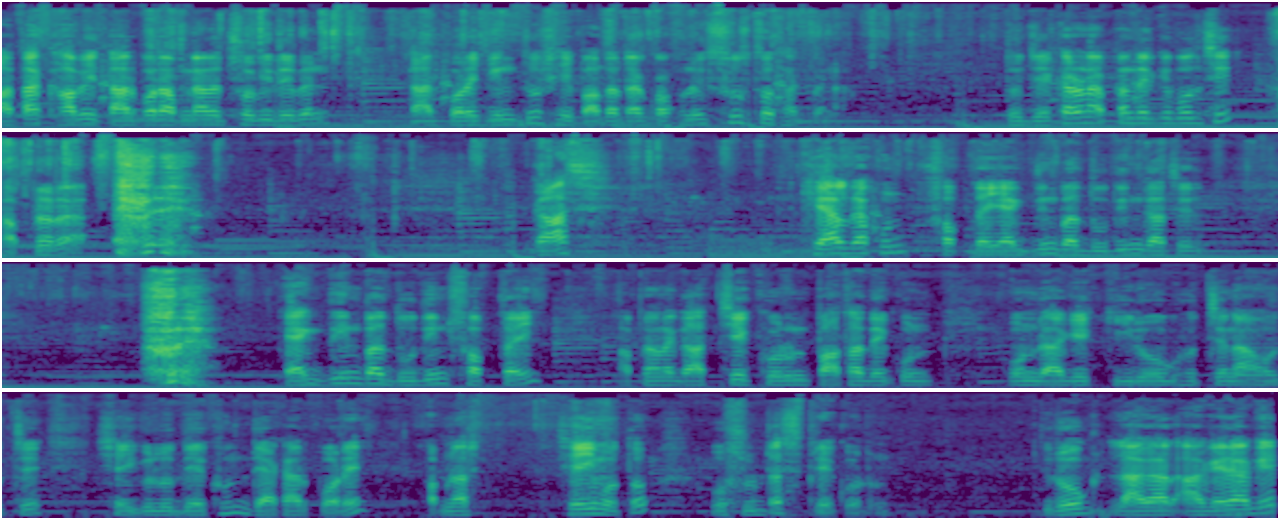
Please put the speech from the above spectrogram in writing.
পাতা খাবে, তারপর আপনারা ছবি দেবেন, তারপরে কিন্তু সেই পাতাটা কখনোই সুস্থ থাকবে না। তো যে কারণে আপনাদেরকে বলছি, আপনারা গাছ খেয়াল রাখুন, সপ্তাহে একদিন বা দুদিন গাছের, একদিন বা দুদিন সপ্তাহে আপনারা গাছ চেক করুন, পাতা দেখুন, কোন রাগে কি রোগ হচ্ছে, না হচ্ছে, সেইগুলো দেখুন, দেখার পরে আপনার সেই মতো ওষুধটা স্প্রে করুন। রোগ লাগার আগের আগে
